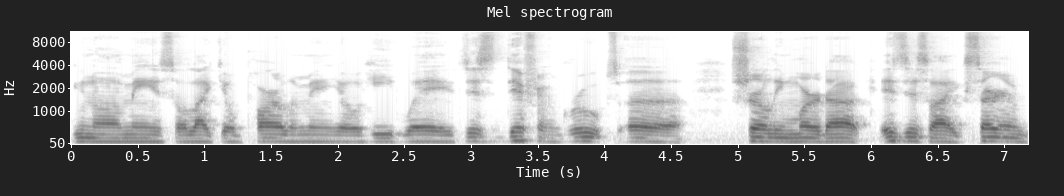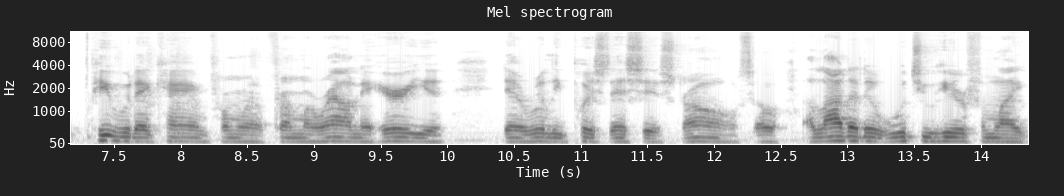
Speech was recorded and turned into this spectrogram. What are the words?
You know what I mean? So like your Parliament, your Heat Wave, just different groups. Uh Shirley Murdock. It's just like certain people that came from a, from around the area that really push that shit strong. So a lot of the what you hear from like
